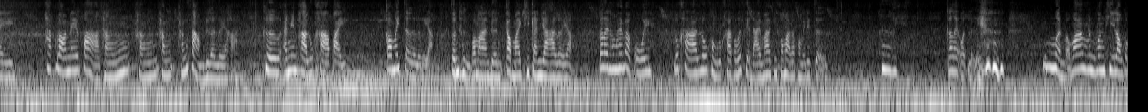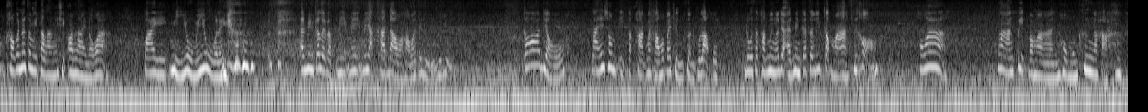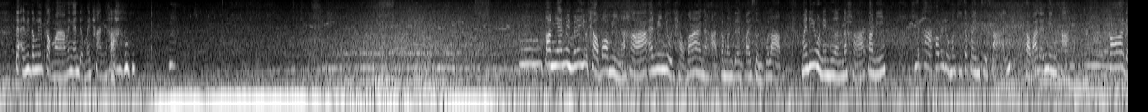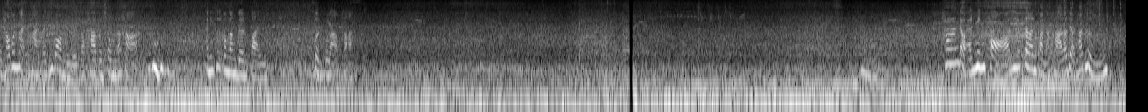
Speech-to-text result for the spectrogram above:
พักร้อนในป่าทั้งทั้งทั้งทั้งสามเดือนเลยค่ะ คือแอดมินพาลูกค้าไป ก็ไม่เจอเลยอะ จนถึงประมาณเดือนกลับมาอีกทีกันยาเลยอะก็เลยทำให้แบบโอ๊ยลูกค้าลูกของลูกค้าเขาก็เสียดายมากที่เขามาแล้วเขาไม่ได้เจอเฮ้ยก็เลยอดเลย เหมือนแบบว่ามันบางทีเราก็เขาก็น่าจะมีตารางให้เช็คออนไลน์เนาะว่าไปหมีอยู่ไม่อยู่อะไรเงี้ยแอดมินก็เลยแบบไม่ไม่ไม่อยากคาดเดาอะค่ะว่าจะอยู่หรือไม่อยู่ ก็เดี๋ยวไลฟ์ให้ชมอีกสักพักนะคะพอไปถึงสวนกุหลาบปุ๊บ ดูสักพักหนึ่งแล้วเดี๋ยวแอดมินก็จะรีบกลับมาซื้อของ เพราะว่าร้านปิดประมาณหกโมงครึ่งอะค่ะ แต่แอดมินต้องรีบกลับมาไม่งั้นเดี๋ยวไม่ทันค่ะตอนนี้แอดมินไม่ได้อยู่แถวบอหมี่นะคะแอดมินอยู่แถวบ้านนะคะกำลังเดินไปสวนกุหลาบ ไม่ได้อยู่ในเมืองนะคะ ตอนนี้ ที่พาเข้าไปดูเมื่อกี้จะเป็นสุสานแถวบ้านแอดมินค่ะ ก็เดี๋ยวถ้าวันไหนผ่านไปที่บอหมี่เดี๋ยวจะพาไปชมนะคะ อันนี้คือกำลังเดินไปสวนกุหลาบค่ะถ้านเดี๋ยวแอดมินขอรีบเดินก่อนนะคะ แล้วเดี๋ยวถ้าถึง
